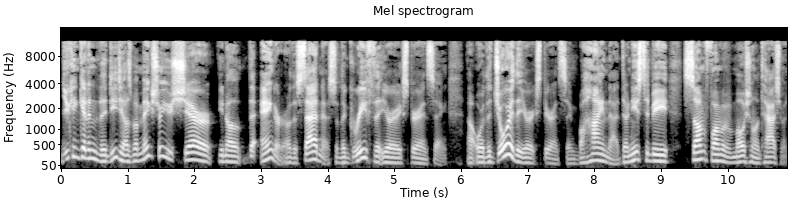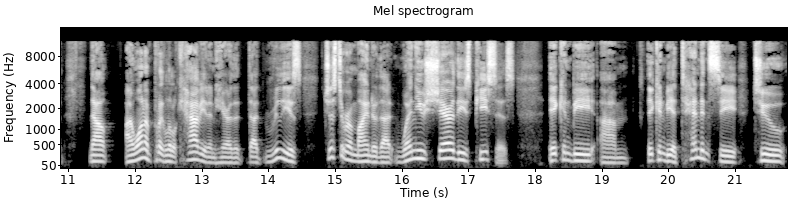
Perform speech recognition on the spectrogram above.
you can get into the details, but make sure you share, you know, the anger or the sadness or the grief that you're experiencing uh, or the joy that you're experiencing behind that. There needs to be some form of emotional attachment. Now, I want to put a little caveat in here that that really is just a reminder that when you share these pieces, it can be um, it can be a tendency to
